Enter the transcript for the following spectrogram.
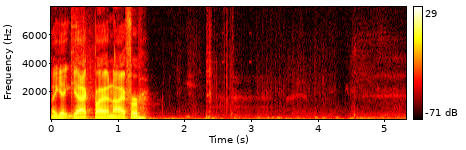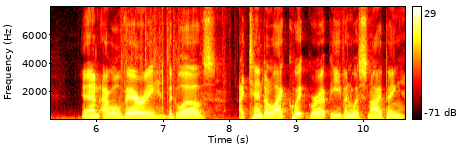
I get gacked by a knifer. And I will vary the gloves. I tend to like quick grip even with sniping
